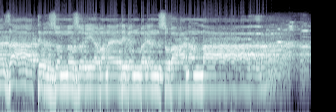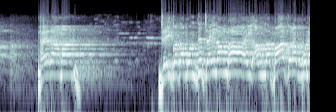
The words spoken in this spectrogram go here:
নাজাতের জন্য জরিয়া বানায় দিবেন, বলেন সুবহানাল্লাহ। ভাইরা আমার, যেই কথা বলতে চাইলাম ভাই, আল্লাহ পাক রব্বুল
